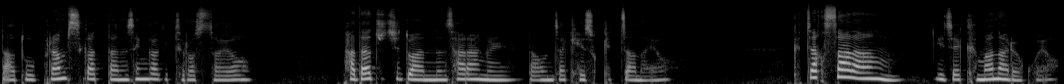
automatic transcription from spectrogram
나도 브람스 같다는 생각이 들었어요. 받아주지도 않는 사랑을 나 혼자 계속했잖아요. 그 짝사랑 이제 그만하려고요.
